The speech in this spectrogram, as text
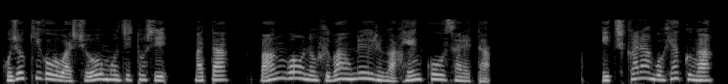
補助記号は小文字とし、また番号の不番ルールが変更された。1から500が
